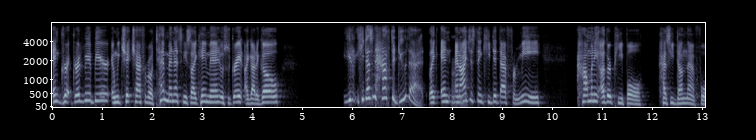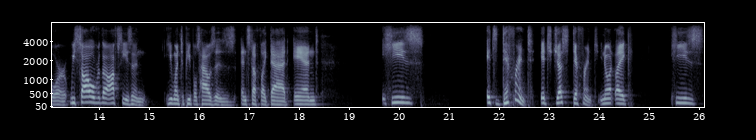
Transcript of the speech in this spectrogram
and gra- grabs me a beer and we chit chat for about 10 minutes. And he's like, Hey, man, this was great. I got to go. You, he doesn't have to do that. Like, and, mm-hmm. and I just think he did that for me. How many other people has he done that for? We saw over the offseason he went to people's houses and stuff like that. And he's it's different. It's just different. You know what? Like he's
